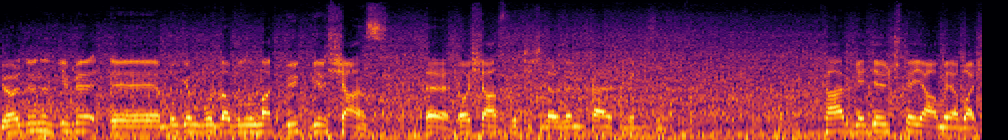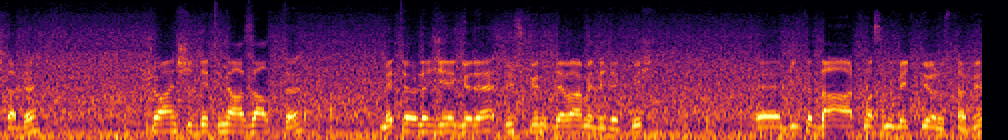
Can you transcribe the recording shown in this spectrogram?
Gördüğünüz gibi e, bugün burada bulunmak büyük bir şans. Evet o şanslı kişilerden bir tanesi de bizim. Kar gece 3'te yağmaya başladı. Şu an şiddetini azalttı. Meteorolojiye göre 3 gün devam edecekmiş. E, biz de daha artmasını bekliyoruz tabi.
